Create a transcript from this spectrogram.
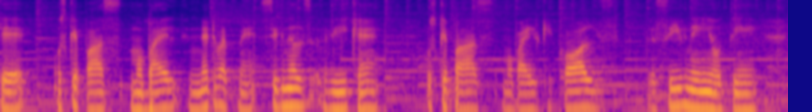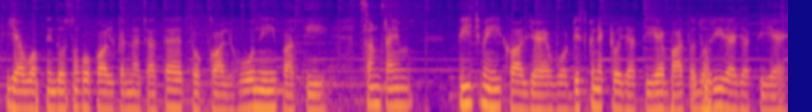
कि उसके पास मोबाइल नेटवर्क में सिग्नल्स वीक हैं, उसके पास मोबाइल की कॉल्स रिसीव नहीं होती, या वो अपने दोस्तों को कॉल करना चाहता है तो कॉल हो नहीं पाती। सम टाइम बीच में ही कॉल जो है वो डिस्कनेक्ट हो जाती है, बात अधूरी रह जाती है।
